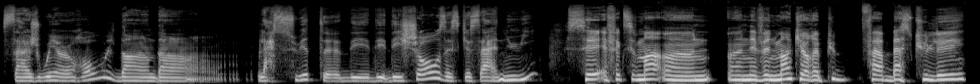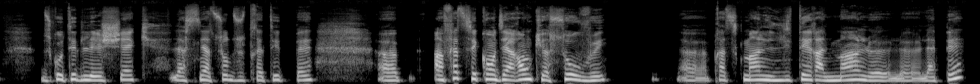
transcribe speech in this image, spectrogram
ça a joué un rôle dans dans la suite des, des, choses? Est-ce que ça a nuit? C'est effectivement un, un événement qui aurait pu faire basculer du côté de l'échec la signature du traité de paix. Euh, en fait, c'est Condiaron qui a sauvé pratiquement littéralement le, le, la paix,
